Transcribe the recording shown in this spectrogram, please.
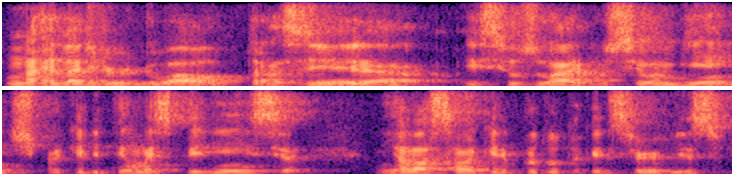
na realidade virtual, trazer a, esse usuário para o seu ambiente, para que ele tenha uma experiência em relação àquele produto, aquele serviço,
